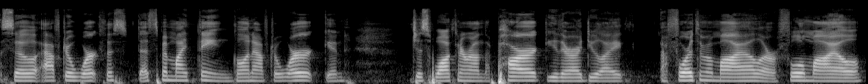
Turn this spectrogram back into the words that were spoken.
So after work, that's that's been my thing, going after work and just walking around the park. Either I do like a fourth of a mile or a full mile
